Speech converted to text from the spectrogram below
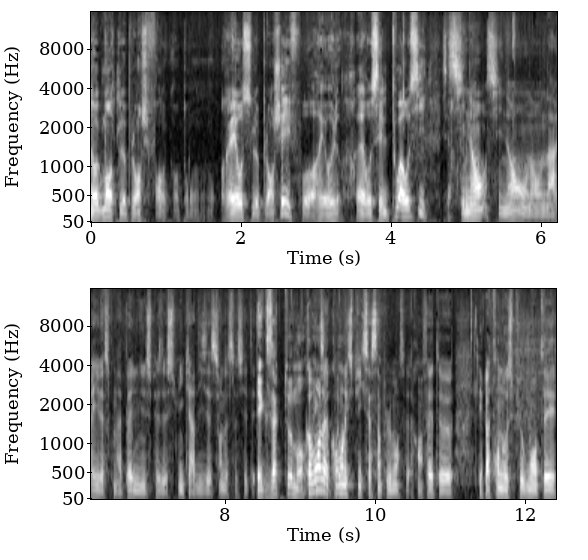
augmente le plancher, quand on rehausse le plancher, il faut rehausser le toit aussi. Sinon, sinon on, arrive à ce qu'on appelle une espèce de smicardisation de la société. Exactement. Comment, comment on explique ça simplement? C'est-à-dire qu'en fait, euh, les patrons n'osent plus augmenter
